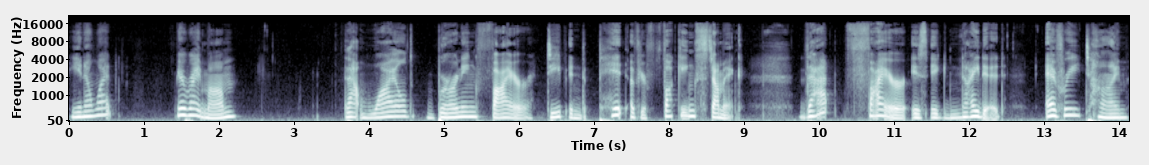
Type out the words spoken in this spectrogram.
You know what? You're right, Mom. That wild, burning fire deep in the pit of your fucking stomach, that fire is ignited every time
